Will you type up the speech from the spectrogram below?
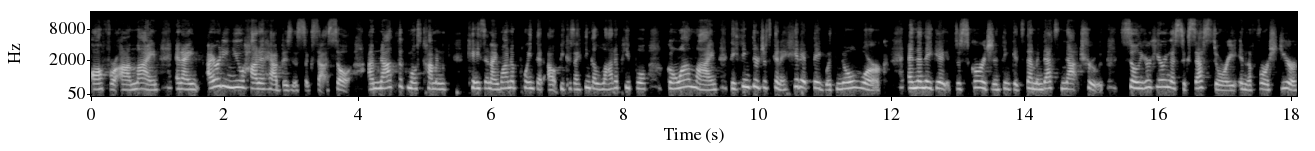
offer online and I, I already knew how to have business success. So i'm not the most common case and i want to point that out because i think a lot of people go online they think they're just going to hit it big with no work and then they get discouraged and think it's them and that's not true. So you're hearing a success story in the first year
